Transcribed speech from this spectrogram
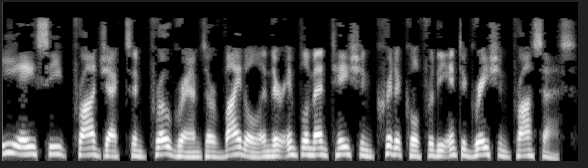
EAC projects and programs are vital and their implementation critical for the integration process.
